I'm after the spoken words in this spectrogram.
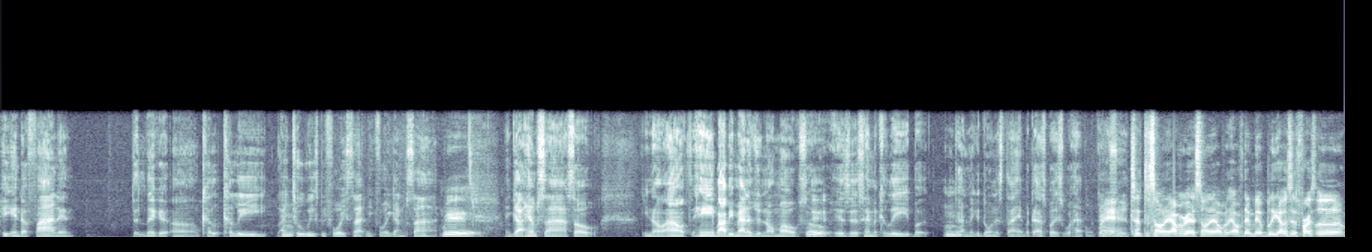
He end up finding the nigga um Khalid like two weeks before he signed before he got him signed Yeah. and got him signed. So, you know, I don't he ain't Bobby manager no more. So Yeah. it's just him and Khalid, but that nigga doing his thing. But that's basically what happened with that Man, shit. took the song. I remember that song off, off that Milk Bleed. That was his first. Uh,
